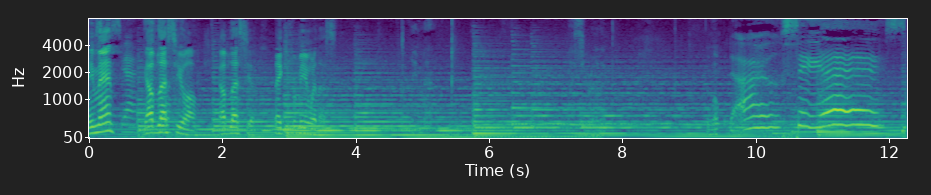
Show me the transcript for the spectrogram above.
Amen. God bless you all. God bless you. Thank you for being with us. Amen. You, I'll say yes,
